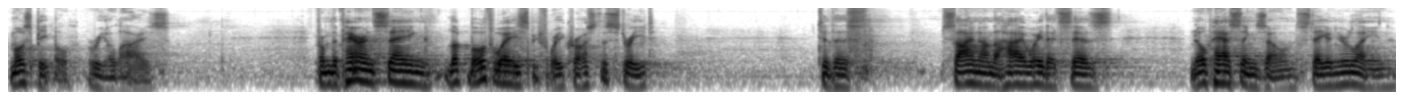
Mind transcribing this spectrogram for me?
most people, realize. From the parents saying, look both ways before you cross the street, to this sign on the highway that says, no passing zone, stay in your lane.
